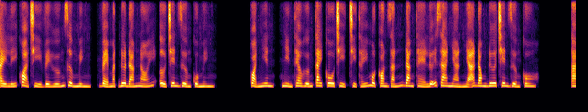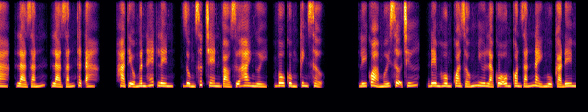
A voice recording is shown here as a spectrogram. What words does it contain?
Tay Lý Quả chỉ về hướng giường mình, vẻ mặt đưa đám nói, ở trên giường của mình. Quả nhiên, nhìn theo hướng tay cô chỉ chỉ thấy một con rắn đang thè lưỡi ra nhàn nhã đong đưa trên giường cô. À, là rắn, là rắn thật à. Hà Tiểu Ngân hét lên, dùng sức chen vào giữa hai người, vô cùng kinh sợ. Lý quả mới sợ chứ, đêm hôm qua giống như là cô ôm con rắn này ngủ cả đêm,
